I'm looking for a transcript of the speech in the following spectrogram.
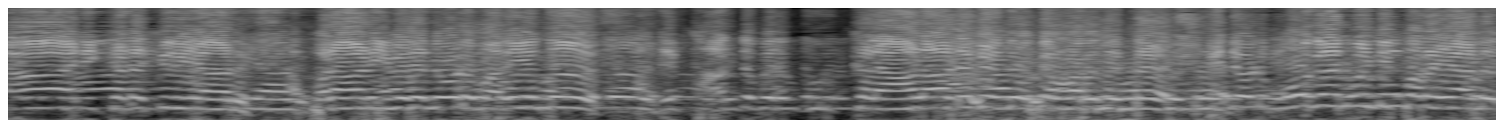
ചാരി കിടക്കുകയാണ്. അപ്പോഴാണ് ഇവരെന്നോട് പറയുന്നത് കാന്തപുരം കുറുക്കളെ ആളാണ് എന്നൊക്കെ പറഞ്ഞിട്ട് എന്നോട് പോകാൻ വേണ്ടി പറയാണ്.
